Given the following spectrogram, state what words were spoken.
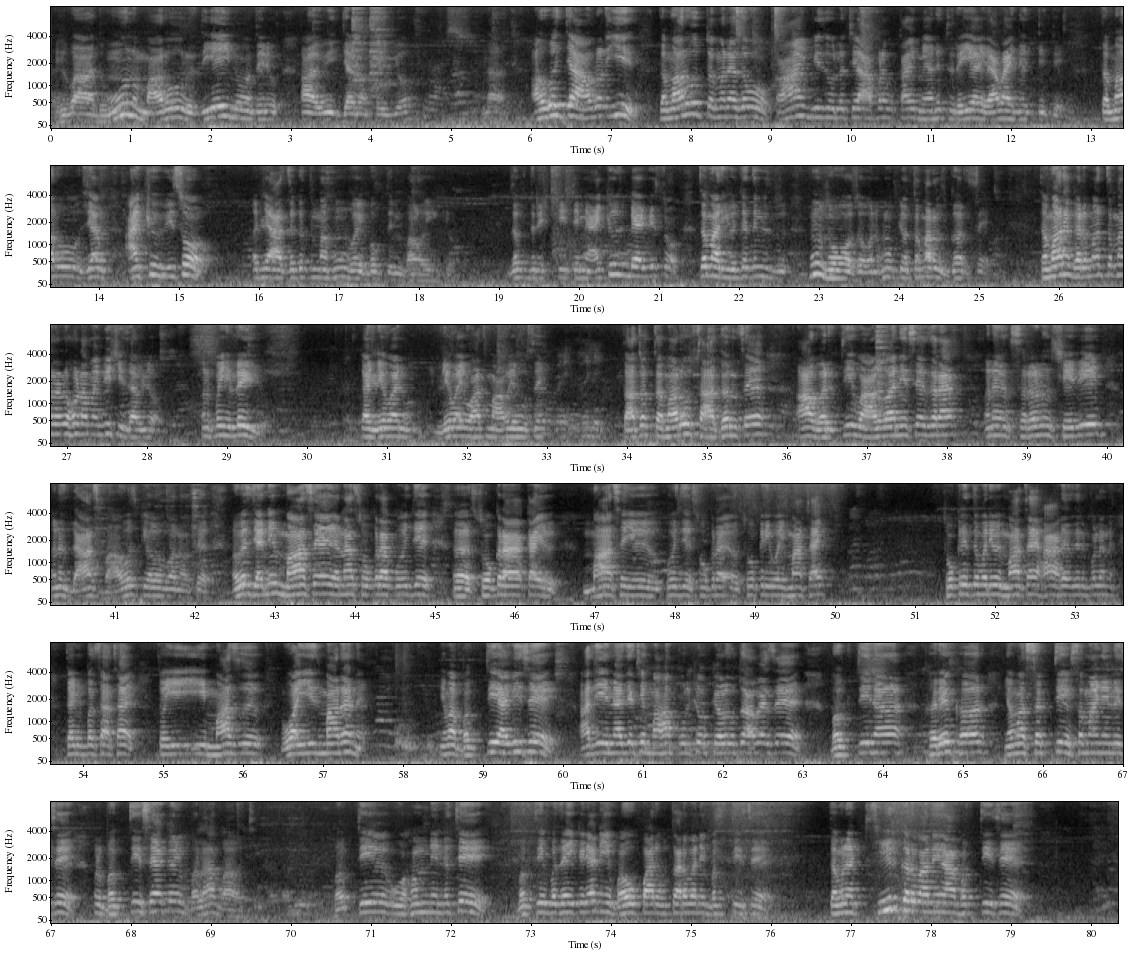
વિવાદ. હું મારું હૃદય નો ધર્યું. આ વિદ્યાનો થઈ ગયો. ના અવજ્યા આવરણ એ તમારું તમારે જવો કાંઈ બીજું નથી આપણે કાંઈ મહેનત રહ્યા રહેવાય નથી તે તમારું જેમ આંખ્યું વિસો એટલે આ જગતમાં હું હોય ભક્તિ ભાળો એ ગયો. જગદૃષ્ટિ તમે આંખ્યું જ બે વિસો તમારી એટલે તમે હું જોવો છો અને હું કહો તમારું જ ઘર છે. તમારા ઘરમાં તમારા રહોડામાં બેસી જાવ લ્યો અને પછી લઈ લો કાંઈ લેવાનું લેવાયું હાથમાં આવે એવું છે? તો આ તો તમારું સાધન છે આ વર્તી વાળવાની છે જરા અને શરણ સેવી અને દાસ ભાવ જ કેળવવાનો છે. હવે જેની માં છે, એના છોકરા કોઈ જે છોકરા કાંઈ માં છે, એ કોઈ જે છોકરા, છોકરી હોયમાં થાય? છોકરી તમારી હોયમાં થાય? હા, હરે જઈને ભલે ને ત્રણ બસા થાય. તો એ માં જ હોય એ જ મારે ને? એમાં ભક્તિ આવી છે. આજે એના જે છે મહાપુરુષો કેળવતા આવે છે. ભક્તિના ખરેખર એમાં શક્તિ સમાયેલી છે. પણ ભક્તિ છે કે ભલા ભાવથી. ભક્તિ અહમની નથી. ભક્તિ બધાય કર્યા ને એ ભાવ પાર ઉતારવાની ભક્તિ છે. તમને સ્થિર કરવાની આ ભક્તિ છે.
